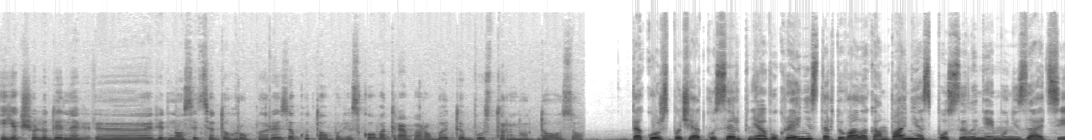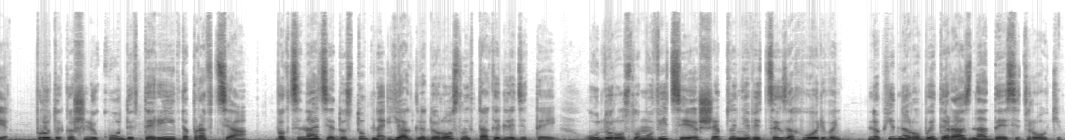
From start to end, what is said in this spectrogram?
І якщо людина е, відноситься до групи ризику, то обов'язково треба робити бустерну дозу. Також з початку серпня в Україні стартувала кампанія з посилення імунізації проти кашлюку, дифтерії та правця. Вакцинація доступна як для дорослих, так і для дітей. У дорослому віці щеплення від цих захворювань необхідно робити раз на 10 років.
